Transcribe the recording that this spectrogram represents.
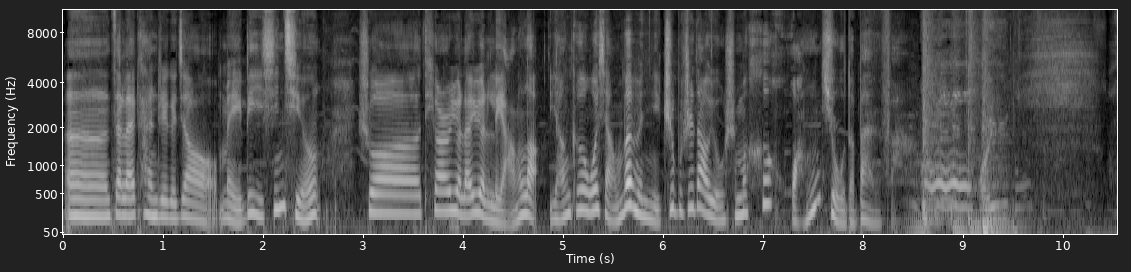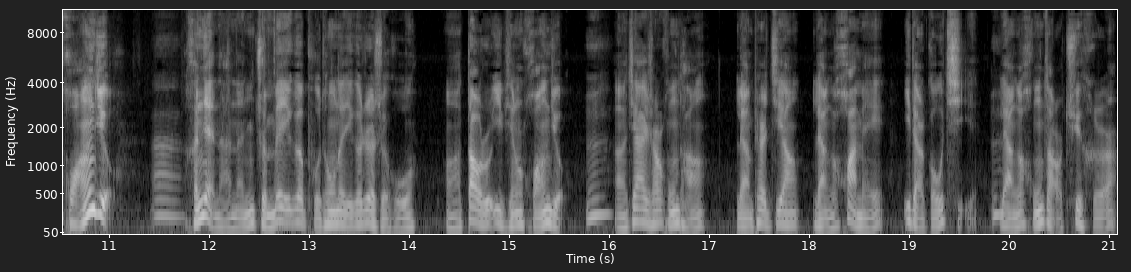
嗯，再来看这个叫美丽心情，说天儿越来越凉了，杨哥，我想问问你，知不知道有什么喝黄酒的办法？黄酒嗯很简单的，你准备一个普通的一个热水壶啊，倒入一瓶黄酒，嗯啊，加一勺红糖，两片姜，两个话梅，一点枸杞，两个红枣去核，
